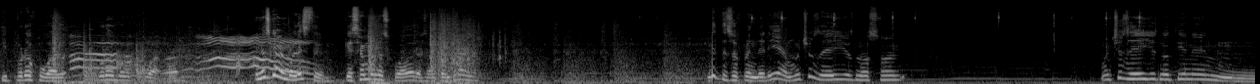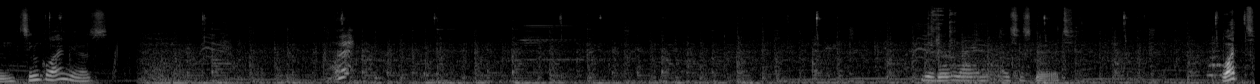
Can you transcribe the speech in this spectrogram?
Y puro jugador. Puro buen jugador. No es que me moleste, que sean buenos jugadores, al contrario. Te sorprendería, muchos de ellos no son... Muchos de ellos no tienen 5 años. No, this is good. What?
